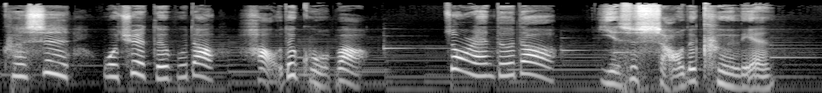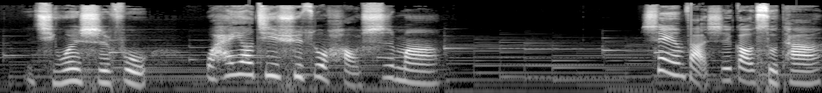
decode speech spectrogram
可是我却得不到好的果报。纵然得到，也是少的可怜。请问师傅，我还要继续做好事吗？”圣严法师告诉他：“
